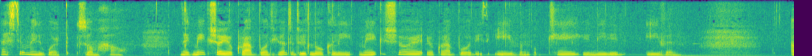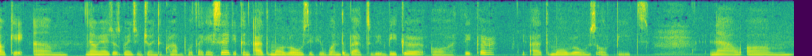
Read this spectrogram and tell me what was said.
I still made it work somehow. Like make sure your craft board if you want to do it locally make sure your craft board is even okay? You need it even. Okay um now we are just going to join the craft board like I said you can add more rows if you want the bag to be bigger or thicker. You add more rows of beads. Now um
